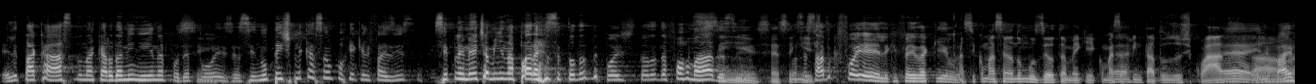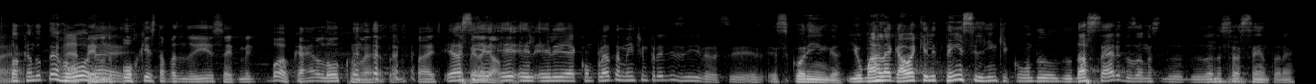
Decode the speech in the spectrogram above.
ele taca ácido na cara da menina, pô, depois. Assim, não tem explicação por que, que ele faz isso. Simplesmente a menina aparece toda depois, toda deformada. Sim, assim. isso é Você sinistro. sabe que foi ele que fez aquilo. Assim como a cena do museu também, que começa a pintar todos os quadros É, e tal. ele vai é. tocando Aí terror, pergunta, né? por que você tá fazendo isso? Aí, pô, o cara é louco, né? Tanto faz. E assim, é legal. ele, ele é completamente imprevisível, esse, esse Coringa. E o mais legal é que ele tem esse link com o do, do- da série dos anos, do- dos anos Uhum. 60, né?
